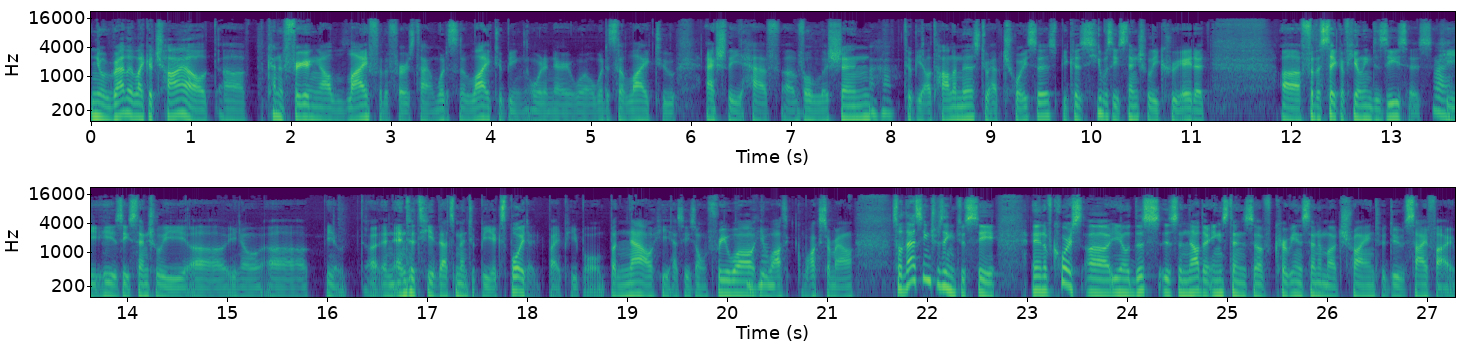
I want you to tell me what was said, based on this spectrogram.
you know, rather like a child, uh, kind of figuring out life for the first time. What is it like to be in an ordinary world? What is it like to actually have a volition, uh-huh. to be autonomous, to have choices? Because he was essentially created uh, for the sake of healing diseases. Right. He, he is essentially, uh, you know, uh, you know, uh, an entity that's meant to be exploited by people. But now he has his own free will. Mm-hmm. He walks, walks around. So that's interesting to see. And of course, uh, you know, this is another instance of Korean cinema trying to do sci-fi.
